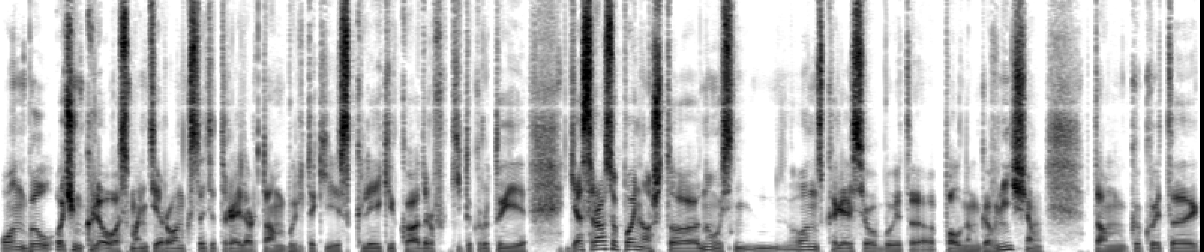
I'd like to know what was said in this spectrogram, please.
он был очень клево смонтирован, кстати, трейлер, там были такие склейки кадров какие-то крутые. Я сразу понял, что ну, он, скорее всего, будет э, полным говнищем. Там какой-то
